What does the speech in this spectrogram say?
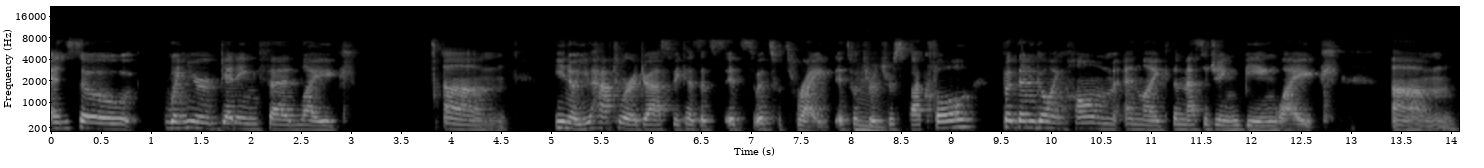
And so when you're getting fed like um you know you have to wear a dress because it's it's it's what's right it's what's mm. respectful but then going home and like the messaging being like um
